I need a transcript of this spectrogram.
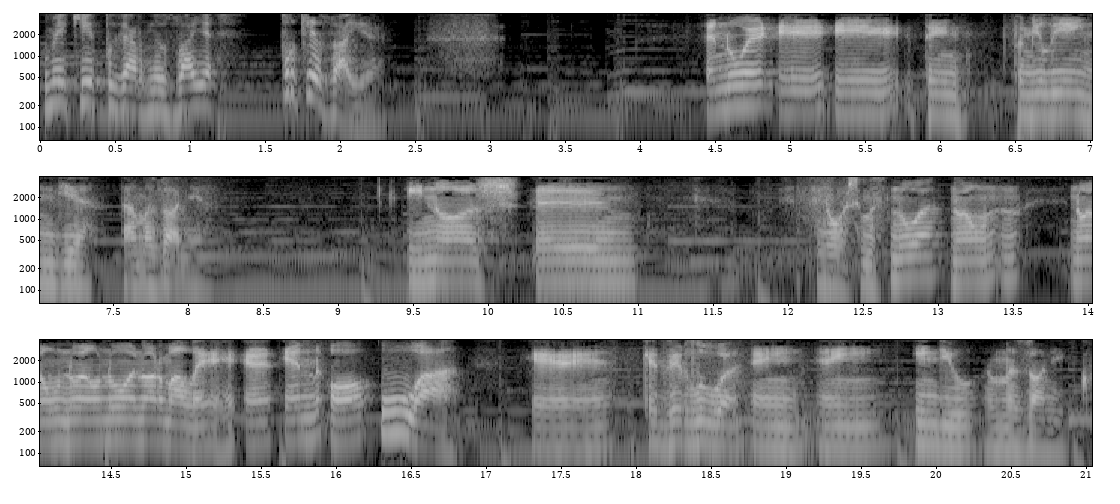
Como é que é pegar na Zaya? Porquê Zaya? A Noé é- é- tem família Índia, da Amazónia. e nós. eh, Noah chama-se Noah, não é um, não é um, não é um Noah normal, é, é N-O-U-A. É, quer dizer lua em, em índio amazónico.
